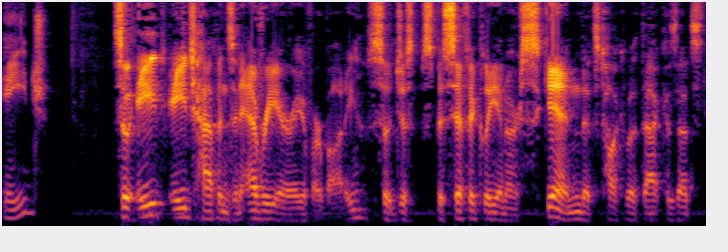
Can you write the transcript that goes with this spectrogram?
age so age age happens in every area of our body. So just specifically in our skin, let's talk about that because that's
